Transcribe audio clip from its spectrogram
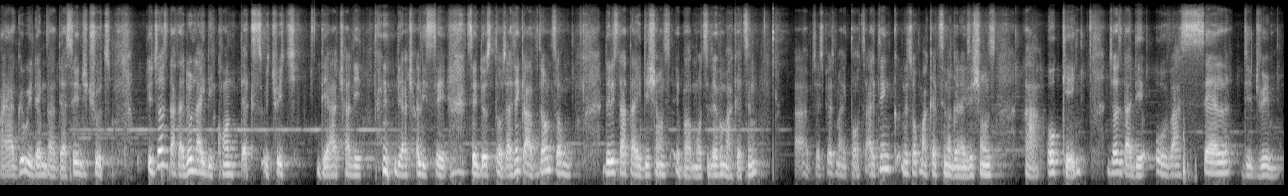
i agree with them that they're saying the truth. It's just that i don't like the context with which they actually they actually say say those stuff. I think I've done some daily starter editions about multi-level marketing uh, to express my thoughts. I think network marketing organizations are okay, just that they oversell the dream.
